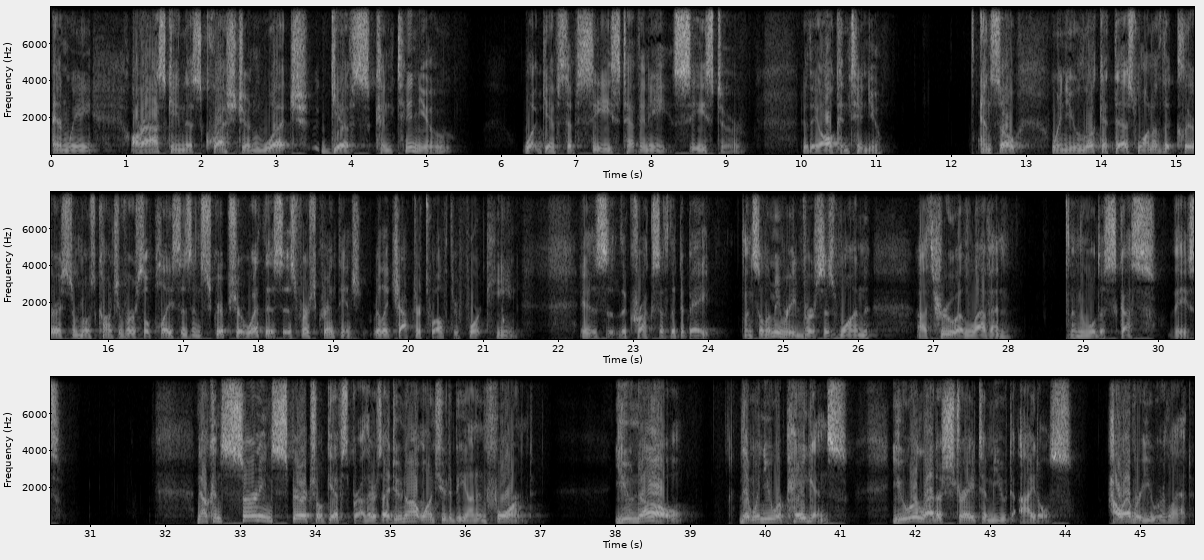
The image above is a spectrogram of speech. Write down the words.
And we are asking this question which gifts continue? What gifts have ceased? Have any ceased, or do they all continue? And so, when you look at this, one of the clearest or most controversial places in Scripture with this is 1 Corinthians, really chapter 12 through 14 is the crux of the debate. And so let me read verses 1 uh, through 11, and then we'll discuss these. Now, concerning spiritual gifts, brothers, I do not want you to be uninformed. You know that when you were pagans, you were led astray to mute idols, however, you were led.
